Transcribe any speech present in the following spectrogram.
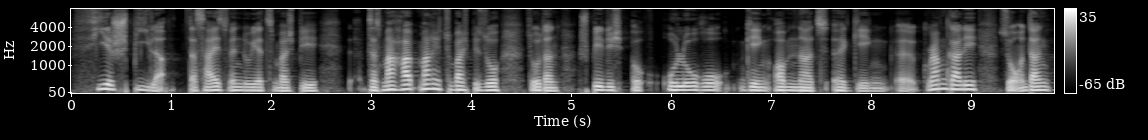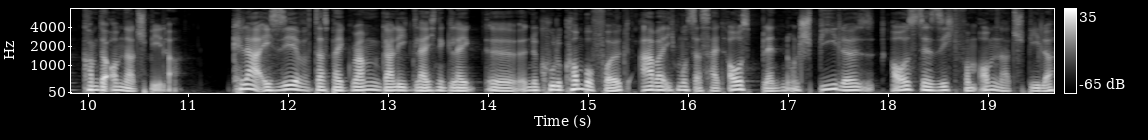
vier Spieler. Das heißt, wenn du jetzt zum Beispiel, das mache mach ich zum Beispiel so, so dann spiele ich äh, Oloro gegen Omnat äh, gegen äh, Grumgully, so und dann kommt der Omnat-Spieler. Klar, ich sehe, dass bei Grumgully gleich eine, gleich, äh, eine coole Combo folgt, aber ich muss das halt ausblenden und spiele aus der Sicht vom Omnat-Spieler,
